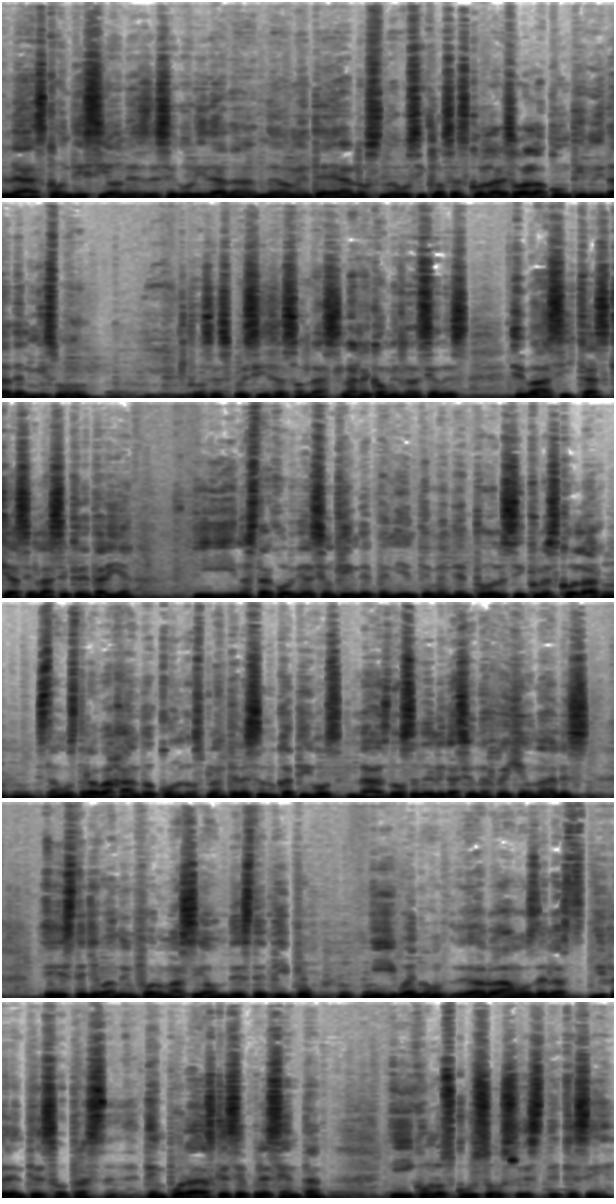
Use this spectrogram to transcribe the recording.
las condiciones de seguridad nuevamente a los nuevos ciclos escolares o a la continuidad del mismo. ¿no? Entonces, pues sí, esas son las, las recomendaciones básicas que hace la Secretaría y nuestra coordinación que independientemente en todo el ciclo escolar estamos trabajando con los planteles educativos, las 12 delegaciones regionales, este, llevando información de este tipo. Y bueno, hablábamos de las diferentes otras temporadas que se presentan y con los cursos este, que, se,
